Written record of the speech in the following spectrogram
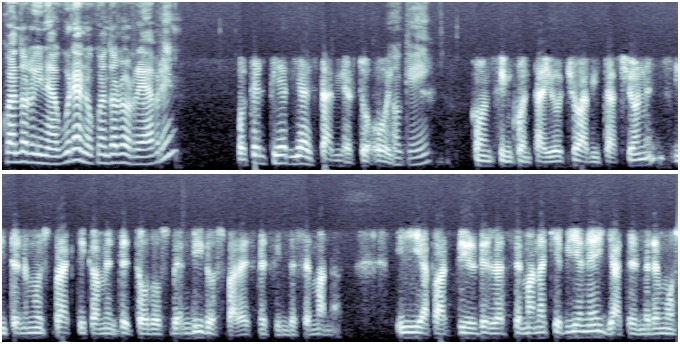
¿cuándo lo inauguran o cuándo lo reabren? Hotel Pierre ya está abierto hoy. Con 58 habitaciones y tenemos prácticamente todos vendidos para este fin de semana. Y a partir de la semana que viene ya tendremos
